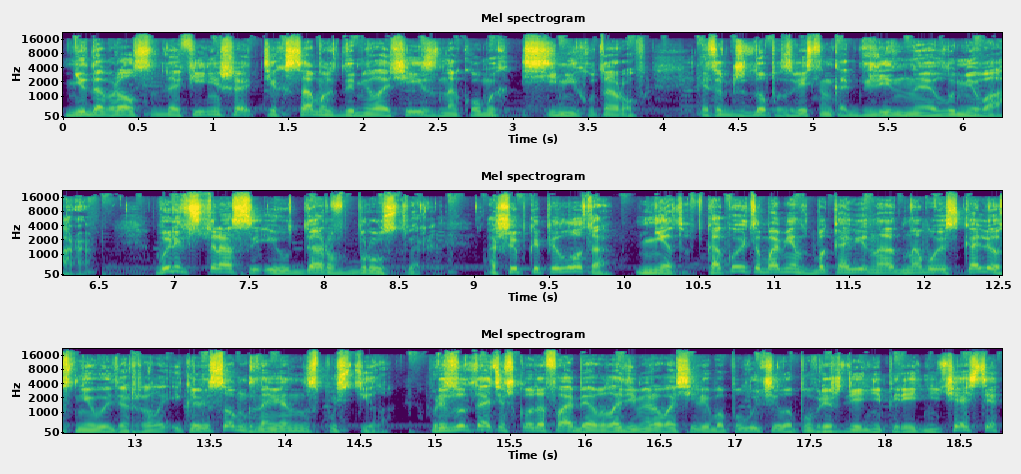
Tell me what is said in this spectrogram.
не добрался до финиша тех самых до мелочей знакомых семи хуторов. Этот джедоп известен как «длинная лумивара». Вылет с трассы и удар в бруствер – Ошибка пилота? Нет, в какой-то момент боковина одного из колес не выдержала и колесо мгновенно спустило. В результате Шкода Фабия Владимира Васильева получила повреждение передней части.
